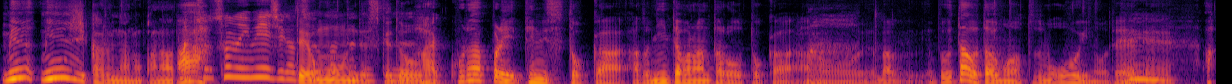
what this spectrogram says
ミュミュージカルなのかなあそのイメージがって思うんですけど、はい、これはやっぱりテニスとかあと忍たま乱太郎とかあの、まあ、歌を歌うものはとても多いので、うん、あ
